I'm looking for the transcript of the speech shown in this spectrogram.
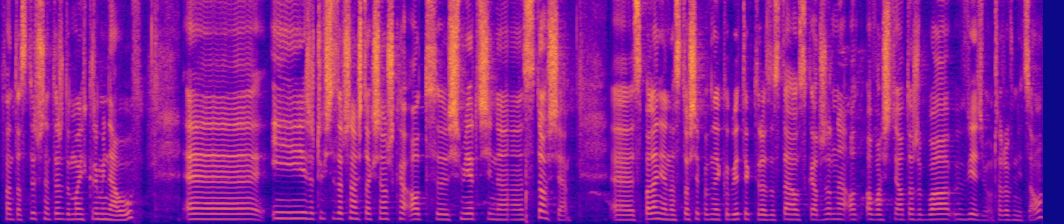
fantastyczne też do moich kryminałów. E, I rzeczywiście zaczyna się ta książka od śmierci na stosie. e, Spalenia na stosie pewnej kobiety, która została oskarżona o, o właśnie o to, że była wiedźmą, czarownicą.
